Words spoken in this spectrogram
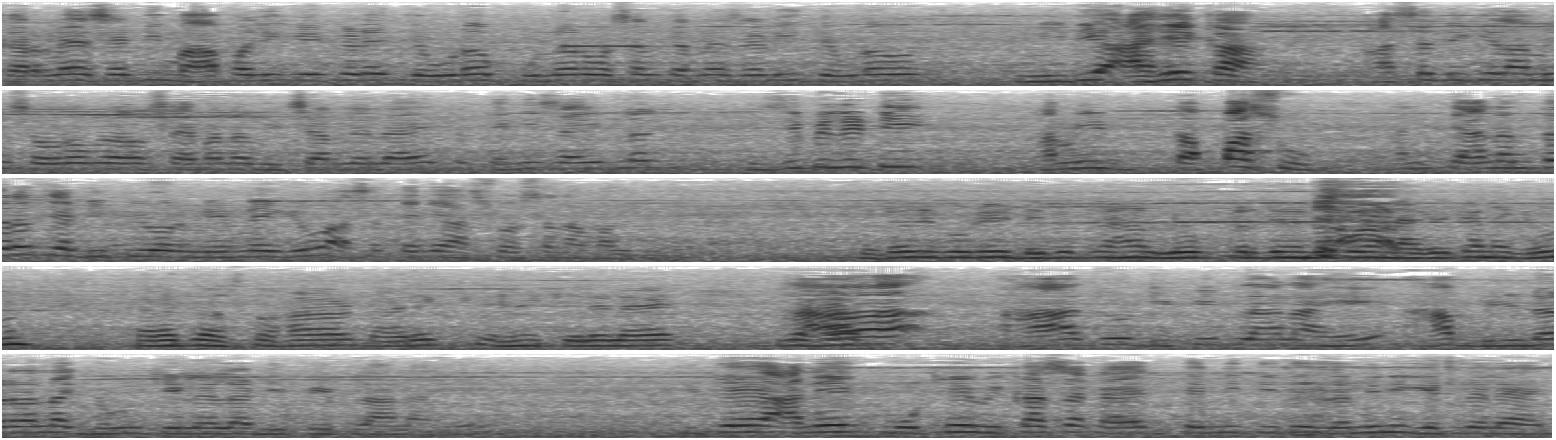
करण्यासाठी महापालिकेकडे तेवढं पुनर्वसन करण्यासाठी तेवढं निधी आहे का? असं देखील आम्ही सौरभराव साहेबांना विचारलेलं आहे. तर त्यांनी सांगितलं फिजिबिलिटी आम्ही तपासू आणि त्यानंतरच या डीपीवर निर्णय घेऊ असं त्यांनी आश्वासन आम्हाला दिलं. आहे कुठे ना कुठे डीपी प्लांट हा लोकप्रतिनिधी किंवा नागरिकांना घेऊन करायचा असतो. हा डायरेक्ट ह्याने केलेला आहे. हा हा जो डीपी प्लॅन आहे हा बिल्डरांना घेऊन केलेला डीपी प्लॅन आहे. तिथे अनेक मोठे विकासक आहेत त्यांनी तिथे जमिनी घेतलेल्या आहेत.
